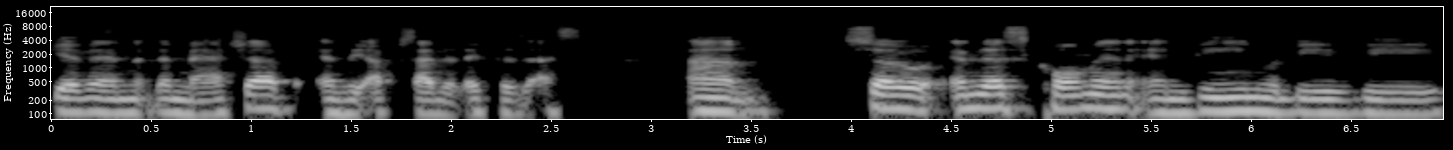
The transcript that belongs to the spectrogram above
given the matchup and the upside that they possess. Um, so in this, Coleman and Digne would be the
